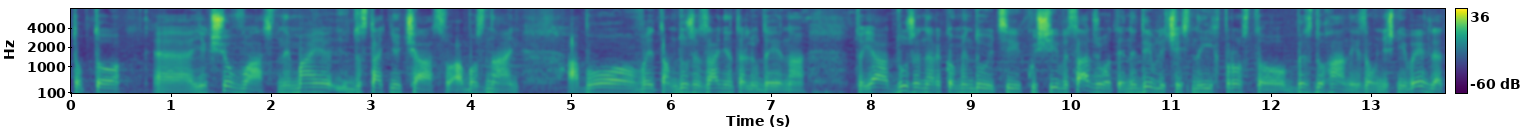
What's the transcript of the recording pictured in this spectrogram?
Тобто, е, якщо у вас немає достатньо часу або знань, або ви там дуже зайнята людина, то я дуже не рекомендую ці кущі висаджувати, не дивлячись на їх просто бездоганний зовнішній вигляд,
